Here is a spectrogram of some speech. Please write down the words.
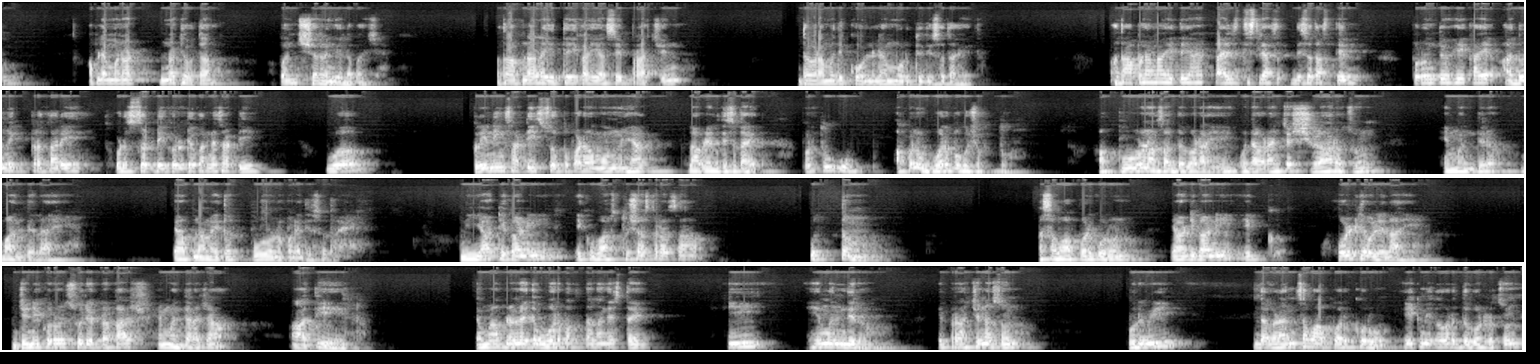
आपल्या मनात न ठेवता आपण शरण गेलं पाहिजे. आता आपणाला इथेही काही असे प्राचीन दगडामध्ये कोरलेल्या मूर्ती दिसत आहेत. आता आपणाला इथे ह्या टाईल्स दिसल्या दिसत असतील परंतु हे काही आधुनिक प्रकारे थोडंसं डेकोरेटिव्ह करण्यासाठी व क्लिनिंगसाठी सोपं पडावं म्हणून ह्या लावलेल्या दिसत आहेत. परंतु आपण वर बघू शकतो. हा पूर्ण असा दगड आहे व दगडांच्या शिळा रचून हे मंदिर बांधलेलं आहे. ते आपणाला इथं पूर्णपणे दिसत आहे. आणि या ठिकाणी एक वास्तुशास्त्राचा उत्तम असा वापर करून या ठिकाणी एक होल ठेवलेला आहे. जेणेकरून सूर्यप्रकाश हे मंदिराच्या आत येईल. त्यामुळे आपल्याला इथं वर बघताना दिसतंय की हे मंदिर हे प्राचीन असून पूर्वी दगडांचा वापर करून एकमेकावर दगड रचून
